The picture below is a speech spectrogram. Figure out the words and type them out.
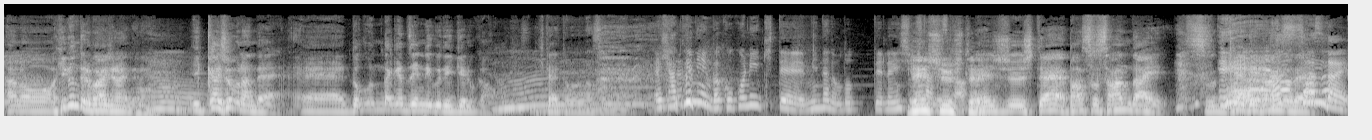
あのひるんでる場合じゃないんでね。一回勝負なんで、えーどこんだけ全力でいけるかをいきたいと思いますんで。え100人がここに来てみんなで踊って練習したんですか？練習して。練習してバス3台すっげえでかいので3台。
